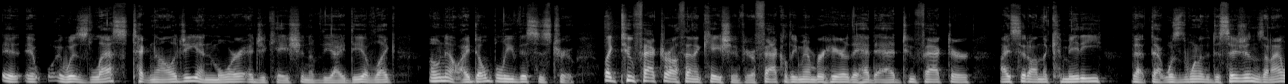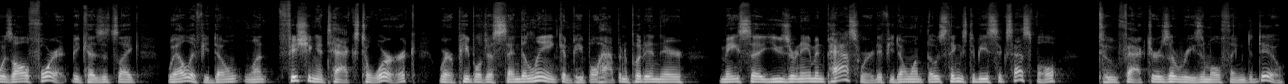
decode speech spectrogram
it, it, it was less technology and more education of the idea of like, oh no, I don't believe this is true. Like two factor authentication. If you're a faculty member here, they had to add two factor. I sit on the committee that that was one of the decisions and I was all for it because it's like, well, if you don't want phishing attacks to work where people just send a link and people happen to put in their Mesa username and password, if you don't want those things to be successful, two factor is a reasonable thing to do.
